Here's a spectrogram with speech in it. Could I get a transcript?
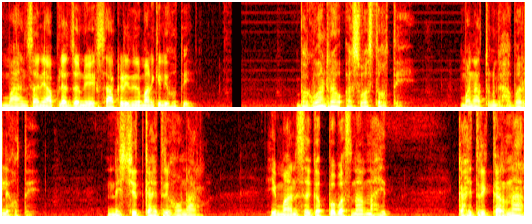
माणसाने आपल्या जणू एक साखळी निर्माण केली होती. भगवानराव अस्वस्थ होते. मनातून घाबरले होते. निश्चित काहीतरी होणार. ही माणसं गप्प बसणार नाहीत. काहीतरी करणार.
